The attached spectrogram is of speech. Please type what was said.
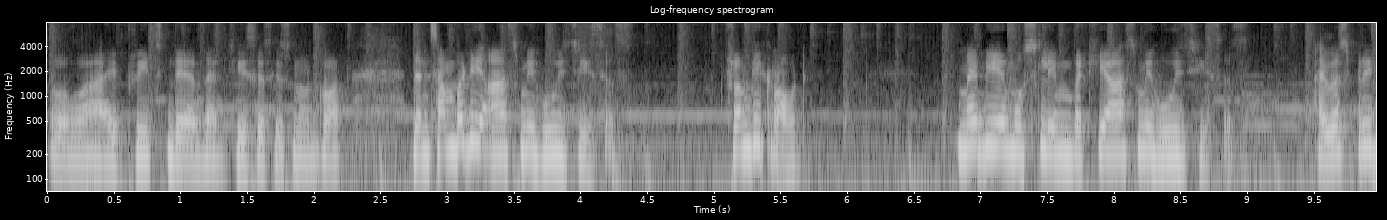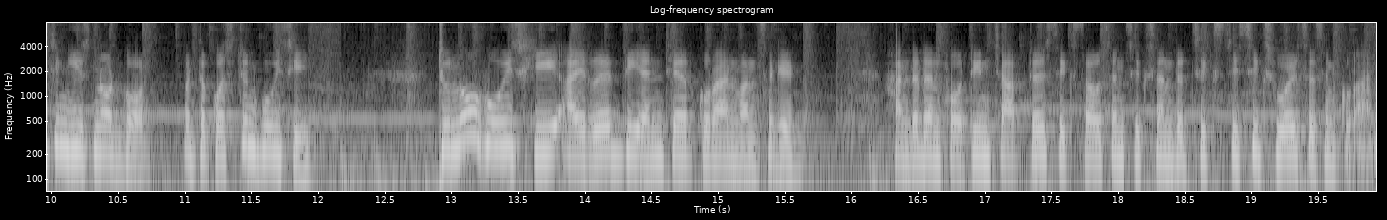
So I preached there that Jesus is not God. Then somebody asked me, Who is Jesus? From the crowd. Maybe a Muslim, but he asked me, Who is Jesus? I was preaching, He is not God. But the question, Who is He? To know who is He, I read the entire Quran once again. 114 chapters, 6666 verses in Quran.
